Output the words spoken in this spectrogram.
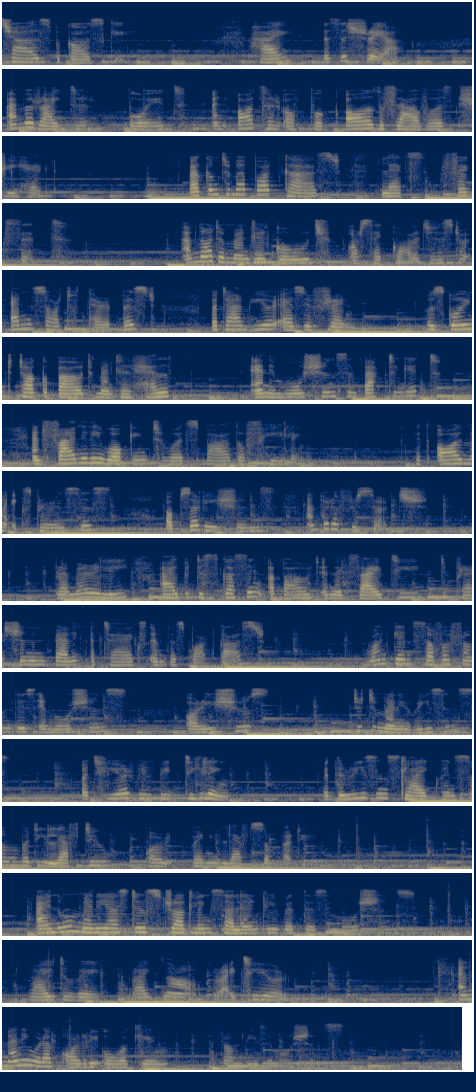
Charles Bukowski. Hi, this is Shreya. I'm a writer, poet, and author of book All the Flowers She Held. Welcome to my podcast. Let's fix it. I'm not a mental coach or psychologist or any sort of therapist, but I'm here as a friend who's going to talk about mental health and emotions impacting it, and finally walking towards path of healing. With all my experiences, observations, and bit of research. Primarily, I'll be discussing about anxiety, depression, and panic attacks in this podcast. One can suffer from these emotions or issues due to many reasons, but here we'll be dealing with the reasons like when somebody left you or when you left somebody. I know many are still struggling silently with these emotions. Right away, right now, right here. And many would have already overcame from these emotions.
